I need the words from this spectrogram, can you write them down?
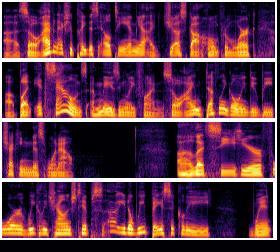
Uh, so I haven't actually played this LTM yet. I just got home from work, uh, but it sounds amazingly fun. So I'm definitely going to be checking this one out. Uh, let's see here for weekly challenge tips. Uh, you know, we basically went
